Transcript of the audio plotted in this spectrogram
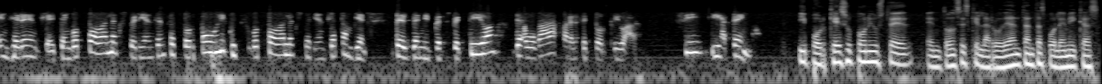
en gerencia y tengo toda la experiencia en sector público y tengo toda la experiencia también desde mi perspectiva de abogada para el sector privado. Sí, la tengo. ¿Y por qué supone usted entonces que la rodean tantas polémicas,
